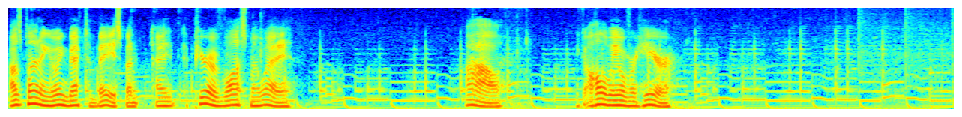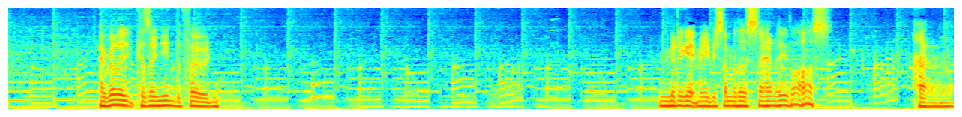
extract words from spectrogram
I was planning on going back to base, but I appear have lost my way. Wow. Like all the way over here. I really, because I need the food. Mitigate maybe some of the sanity loss? I don't know.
